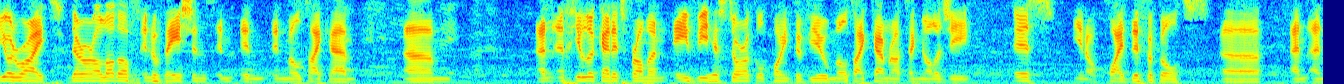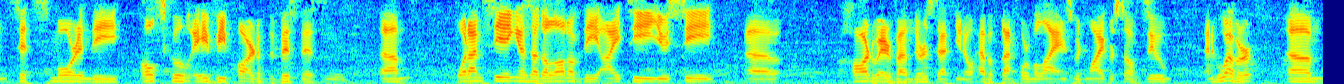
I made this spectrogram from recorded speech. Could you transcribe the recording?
you're right. There are a lot of innovations in, in, in multicam. Um, and if you look at it from an AV historical point of view, multi-camera technology is, you know, quite difficult uh, and, and sits more in the old school AV part of the business. Mm. Um, what I'm seeing is that a lot of the IT UC uh, hardware vendors that you know have a platform alliance with Microsoft, Zoom, and whoever, um,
